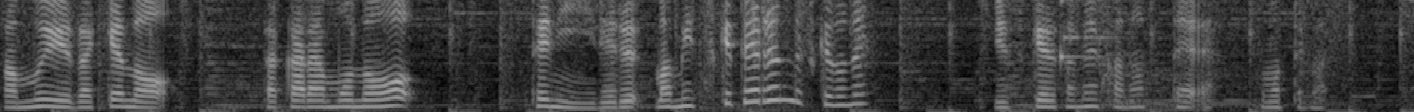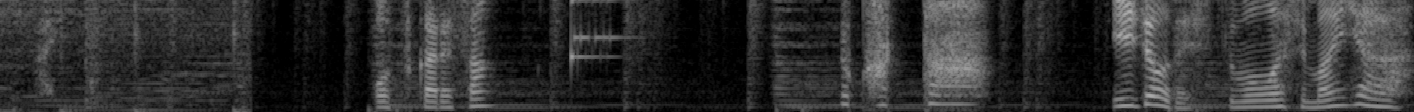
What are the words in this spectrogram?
カムイだけの宝物を手に入れる。まあ、見つけてるんですけどね。見つけるためかなって思ってます。はい。お疲れさん。よかった。以上で質問はしまいや。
